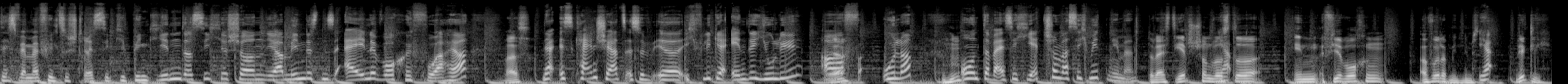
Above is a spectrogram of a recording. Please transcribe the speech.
Das wäre mir viel zu stressig. Ich bin jeden da sicher schon ja, mindestens eine Woche vorher. Was? Na, ist kein Scherz. Also äh, ich fliege ja Ende Juli auf Urlaub und da weiß ich jetzt schon, was ich mitnehme. Du weißt jetzt schon, was Ja. du in vier Wochen auf Urlaub mitnimmst? Ja. Wirklich?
